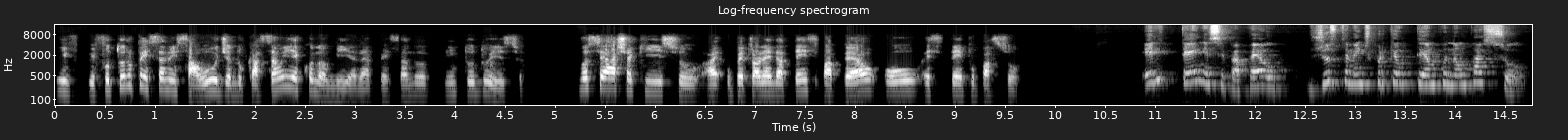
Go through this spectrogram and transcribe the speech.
E futuro pensando em saúde, educação e economia, né? Pensando em tudo isso. Você acha que isso, o petróleo ainda tem esse papel ou esse tempo passou? Ele tem esse papel justamente porque o tempo não passou.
